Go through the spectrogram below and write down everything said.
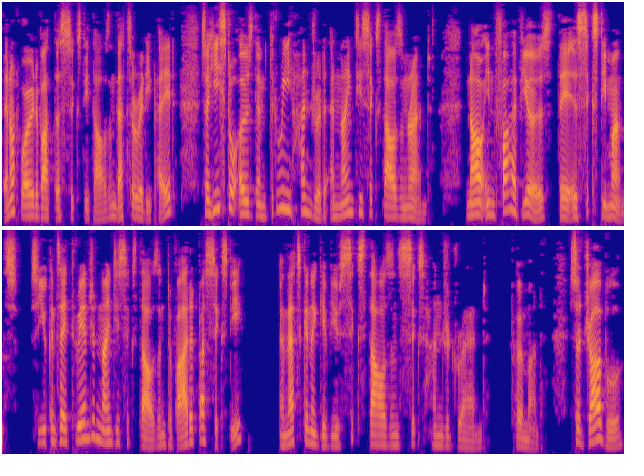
They're not worried about this 60,000, that's already paid. So he still owes them 396,000 Rand. Now, in five years, there is 60 months. So you can say 396,000 divided by 60, and that's going to give you 6,600 Rand per month. So Jabu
